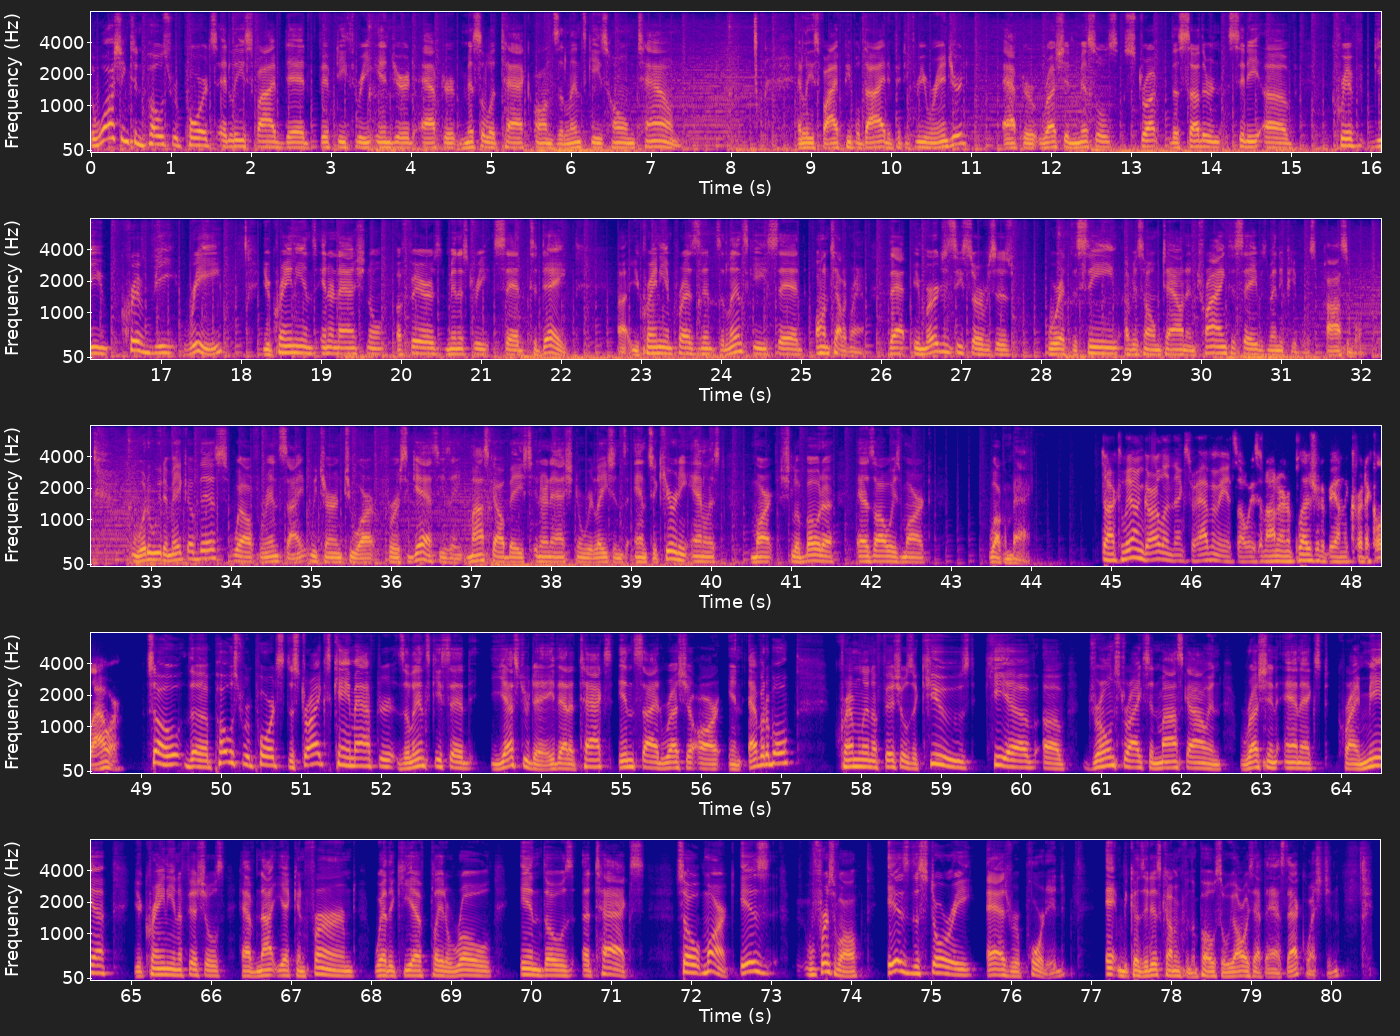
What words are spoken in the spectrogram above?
The Washington Post reports at least five dead, 53 injured after missile attack on Zelensky's hometown. At least five people died and 53 were injured after Russian missiles struck the southern city of Kryvyi Rih, Ukrainian's International Affairs Ministry said today. Uh, Ukrainian President Zelensky said on Telegram that emergency services were at the scene of his hometown and trying to save as many people as possible. What are we to make of this? Well, for insight, we turn to our first guest. He's a Moscow based international relations and security analyst, Mark Sleboda. As always, Mark, welcome back. Dr. Leon Garland, thanks for having me. It's always an honor and a pleasure to be on the critical hour. So, the Post reports the strikes came after Zelensky said yesterday that attacks inside Russia are inevitable. Kremlin officials accused Kiev of drone strikes in Moscow and Russian annexed Crimea. Ukrainian officials have not yet confirmed whether Kiev played a role in those attacks. So, Mark, is first of all, is the story as reported? Eh, because it is coming from the Post, so we always have to ask that question.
